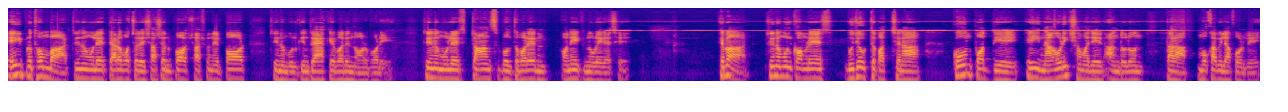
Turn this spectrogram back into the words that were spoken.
এই প্রথমবার তৃণমূলের তেরো বছরের শাসন পর শাসনের পর তৃণমূল কিন্তু একেবারে নড়বড়ে। তৃণমূলের স্টান্স বলতে পারেন অনেক নড়ে গেছে। এবার তৃণমূল কংগ্রেস বুঝে উঠতে পারছে না কোন পথ দিয়ে এই নাগরিক সমাজের আন্দোলন তারা মোকাবিলা করবে।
